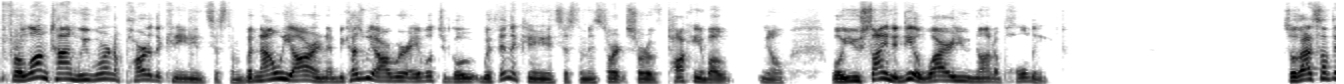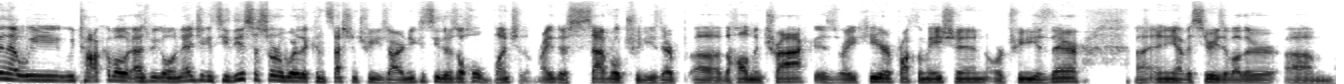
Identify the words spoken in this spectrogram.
for a long time, we weren't a part of the Canadian system, but now we are. And because we are, we're able to go within the Canadian system and start sort of talking about, you know, well, you signed a deal. Why are you not upholding it? So that's something that we we talk about as we go. And as you can see, this is sort of where the concession treaties are. And you can see there's a whole bunch of them, right? There's several treaties there. Uh, the Haldimand Tract is right here, proclamation or treaty is there. Uh, and you have a series of other um,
